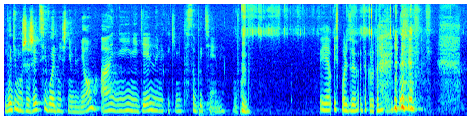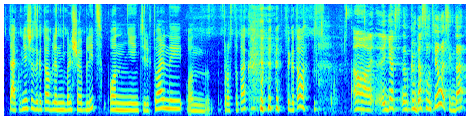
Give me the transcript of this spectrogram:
будем уже жить сегодняшним днем, а не недельными какими-то событиями. Вот. Хм. Я использую, это круто. Так, у меня еще заготовлен небольшой блиц. Он не интеллектуальный, он просто так. Ты готова? А, я когда смотрела, всегда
